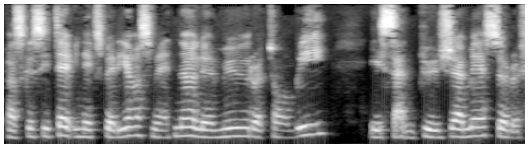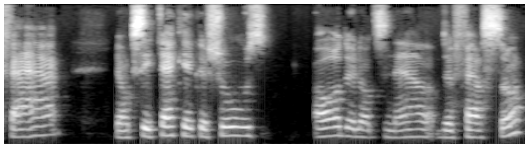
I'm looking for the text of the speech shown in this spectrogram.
Parce que c'était une expérience maintenant, le mur a tombé et ça ne peut jamais se refaire. Donc, c'était quelque chose hors de l'ordinaire de faire ça.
